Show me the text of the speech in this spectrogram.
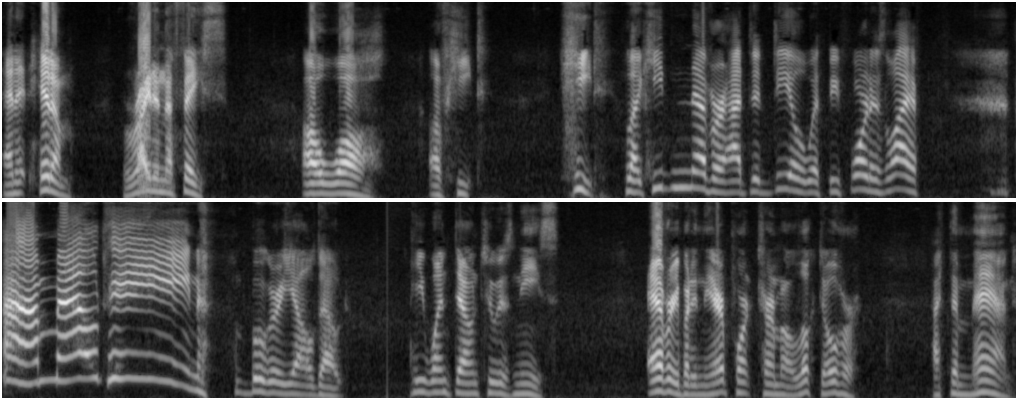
and it hit him right in the face. A wall of heat. Heat like he'd never had to deal with before in his life. I'm melting! Booger yelled out. He went down to his knees. Everybody in the airport terminal looked over at the man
